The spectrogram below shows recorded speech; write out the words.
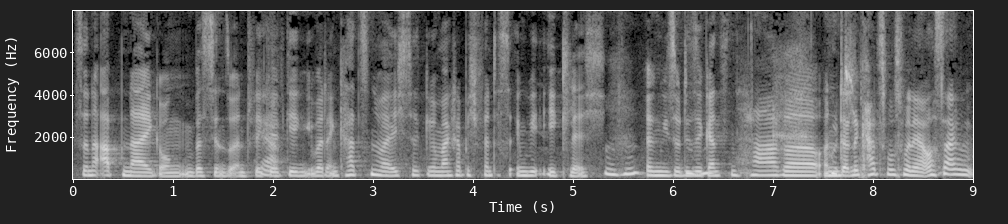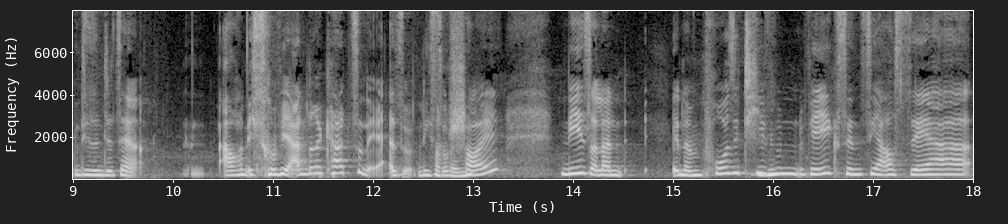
so eine Abneigung ein bisschen so entwickelt Ja. gemerkt habe, ich weil ich gemerkt habe, ich finde das irgendwie eklig. Irgendwie so diese ganzen Haare und Gut, deine Katzen muss man ja auch sagen, die sind jetzt ja auch nicht so wie andere Katzen, also nicht so Warum? scheu. Nee, sondern in einem positiven Weg sind sie ja auch sehr,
